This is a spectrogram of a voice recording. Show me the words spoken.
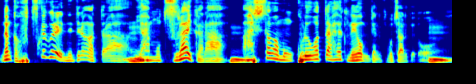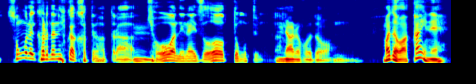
なんか2日ぐらい寝てなかったら、うんいや、もう辛いから、うん明日はもうこれ終わったら早く寝ようみたいな気持ちあるけど、うん。そんぐらい体に負荷がかかってなかったら、うん今日は寝ないぞーって思ってるもんな。なるほどう。んまだ若いね。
